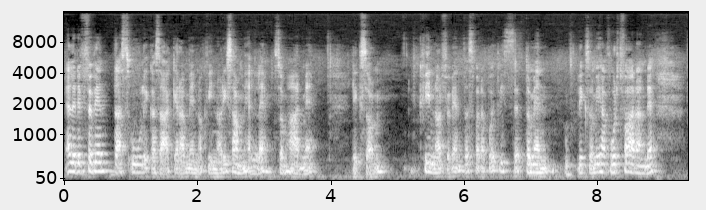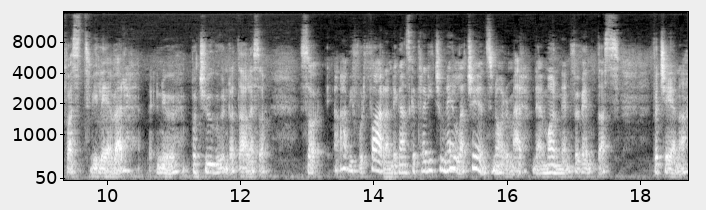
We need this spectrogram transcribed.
Eller det förväntas olika saker av män och kvinnor i samhället som har med liksom, kvinnor förväntas vara på ett visst sätt och män, liksom, vi har fortfarande, fast vi lever nu på 2000-talet så så har vi fortfarande ganska traditionella könsnormer där mannen förväntas förtjäna,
